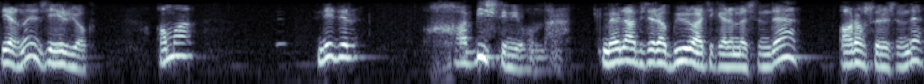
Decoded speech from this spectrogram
Diğerine zehir yok. Ama nedir? Habis deniyor bunlara. Mevla bize buyuruyor ayet-i kerimesinde Araf suresinde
